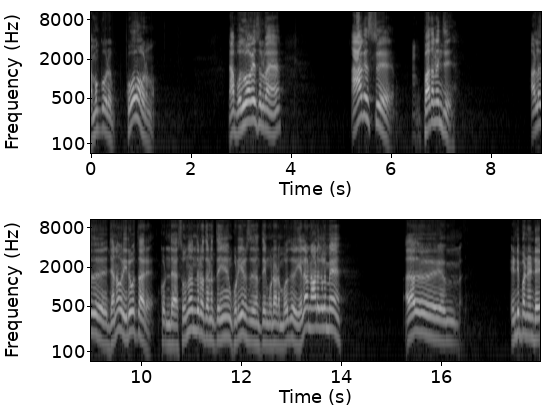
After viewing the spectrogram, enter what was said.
நமக்கு ஒரு கோபம் வரணும். நான் பொதுவாகவே சொல்லுவேன் ஆகஸ்ட்டு பதினஞ்சு அல்லது ஜனவரி இருபத்தாறு இந்த சுதந்திர தினத்தையும் குடியரசு தினத்தையும் கொண்டாடும் போது எல்லா நாடுகளுமே அதாவது independ day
